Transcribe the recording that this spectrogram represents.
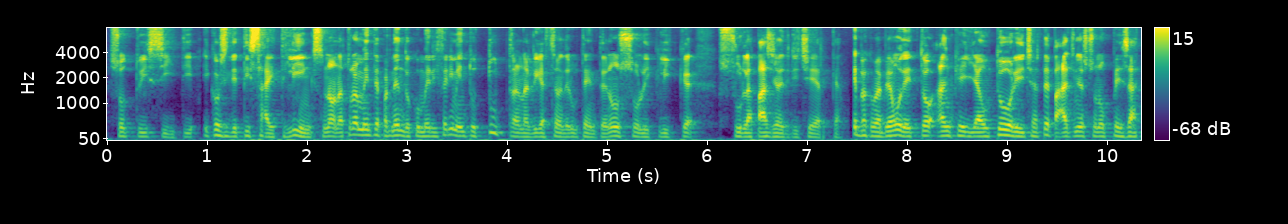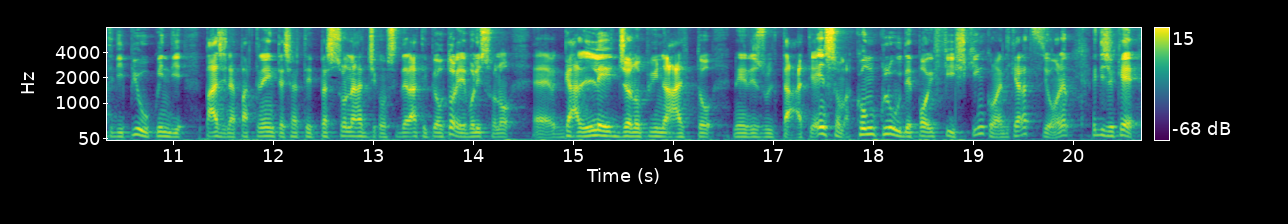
sotto i siti, i cosiddetti site links, no? naturalmente prendendo come riferimento tutta la navigazione dell'utente, non solo i click sulla pagina di ricerca. E poi come abbiamo detto anche gli autori di certe pagine sono pesati di più, quindi pagine appartenenti a certi personaggi considerati più autorevoli sono, eh, galleggiano più in alto nei risultati. E insomma, conclude poi Fishkin con una dichiarazione e dice che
